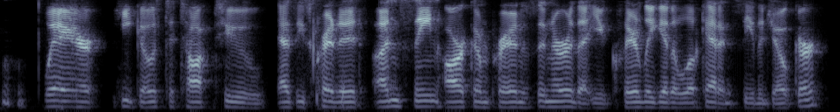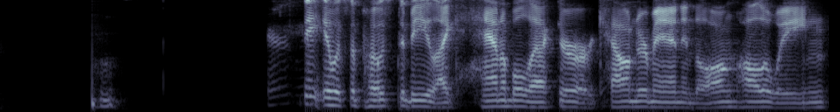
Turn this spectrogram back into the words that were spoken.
where he goes to talk to as he's credited unseen Arkham prisoner that you clearly get a look at and see the Joker. Apparently it was supposed to be like Hannibal Lecter or Calendar Man in the Long Halloween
